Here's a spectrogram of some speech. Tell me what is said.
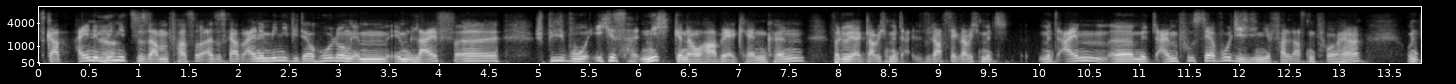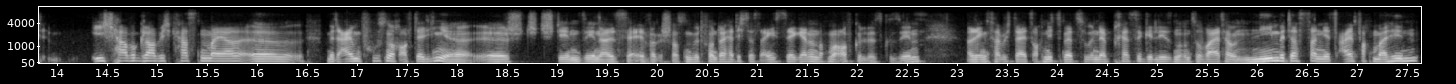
Es gab eine ja. Mini-Zusammenfassung, also es gab eine Mini-Wiederholung im, im Live-Spiel, äh, wo ich es halt nicht genau habe erkennen können, weil du ja, glaube ich, mit, du darfst ja, glaube ich, mit mit einem, äh, mit einem Fuß sehr wohl die Linie verlassen vorher. Und ich habe, glaube ich, Kastenmeier äh, mit einem Fuß noch auf der Linie äh, stehen sehen, als der Elfer geschossen wird. Von daher hätte ich das eigentlich sehr gerne nochmal aufgelöst gesehen. Allerdings habe ich da jetzt auch nichts mehr zu in der Presse gelesen und so weiter und nehme das dann jetzt einfach mal hin.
